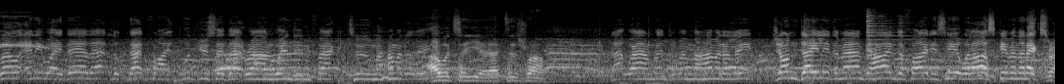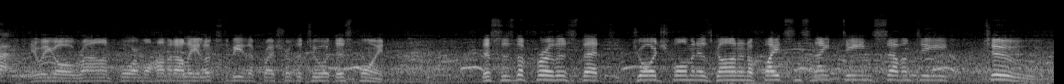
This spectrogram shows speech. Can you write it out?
Well, anyway, there, that look, that fight. Would you say that round went, in fact, to Muhammad Ali? I would say, yeah, that's his round. That round went to win Muhammad Ali. John Daly, the man behind the fight, is here. We'll ask him in the next round. Here we go. Round four. Muhammad Ali looks to be the fresher of the two at this point. This is the furthest that George Foreman has gone in a fight since 1972.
